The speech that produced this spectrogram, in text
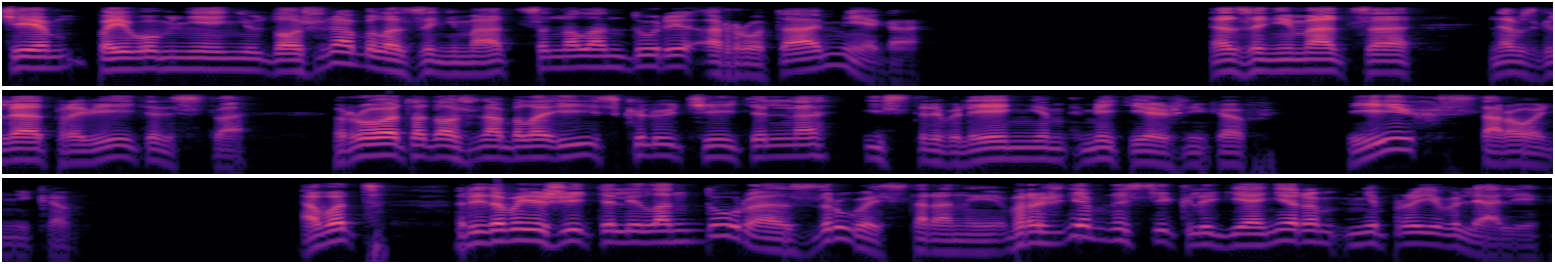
чем, по его мнению, должна была заниматься на Ландуре рота Омега. А заниматься, на взгляд правительства, рота должна была исключительно истреблением мятежников и их сторонников. А вот Рядовые жители Ландура, с другой стороны, враждебности к легионерам не проявляли.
